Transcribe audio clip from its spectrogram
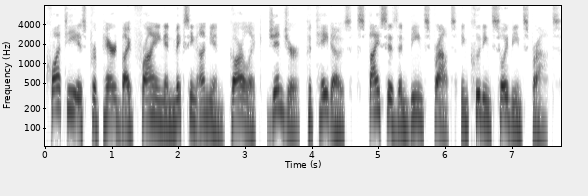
Kwati is prepared by frying and mixing onion, garlic, ginger, potatoes, spices and bean sprouts, including soybean sprouts.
